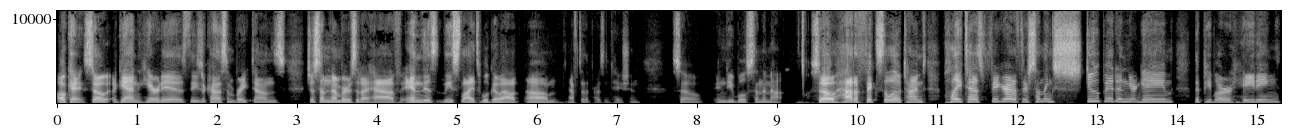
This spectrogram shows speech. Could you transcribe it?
Okay, so again, here it is. These are kind of some breakdowns, just some numbers that I have, and this these slides will go out um, after the presentation. So Indy will send them out. So how to fix the low times? Playtest, figure out if there's something stupid in your game that people are hating.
